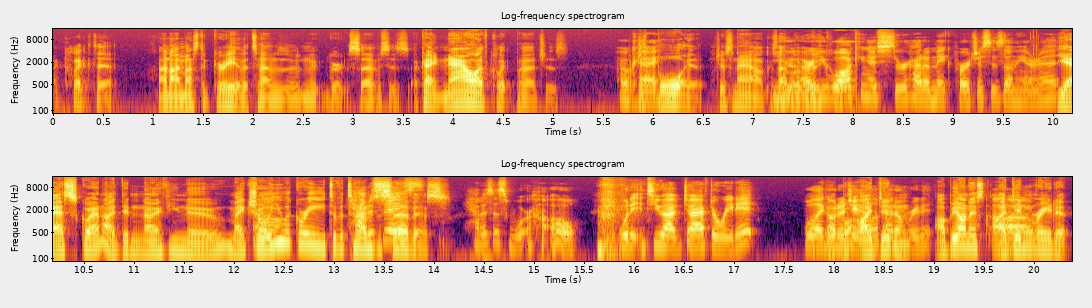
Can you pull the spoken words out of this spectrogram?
I clicked it, and I must agree to the terms of n- services. Okay, now I've clicked purchase. I Okay. just bought it just now because that was are really you cool. walking us through how to make purchases on the internet? Yes, Gwen. I didn't know if you knew. Make sure Oh. you agree to the How terms does of this- service. How does this work? Oh, what it, do you have? Do I have to read it? Will I go Uh, to but jail I if I didn't. don't read it? I'll be honest. I didn't Uh-oh. read it,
